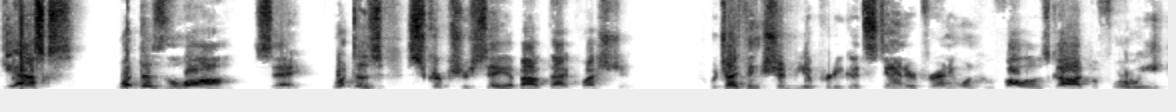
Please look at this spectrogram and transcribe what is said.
He asks, What does the law say? What does Scripture say about that question? Which I think should be a pretty good standard for anyone who follows God. Before we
